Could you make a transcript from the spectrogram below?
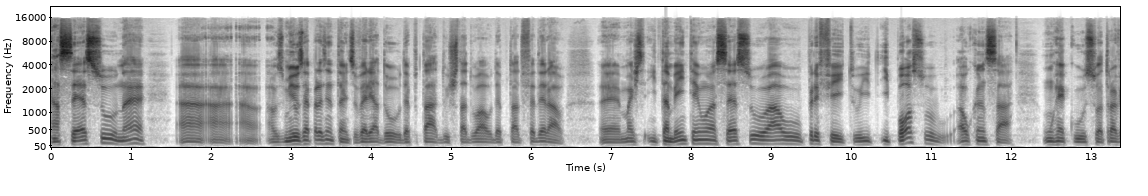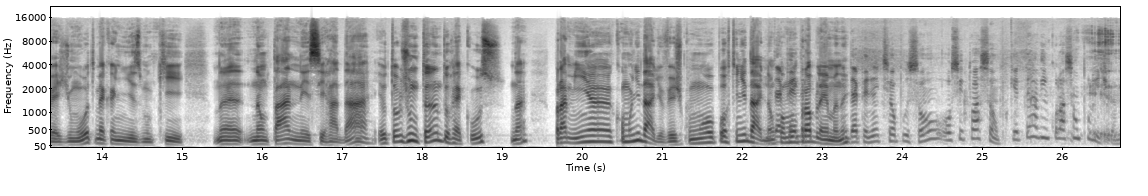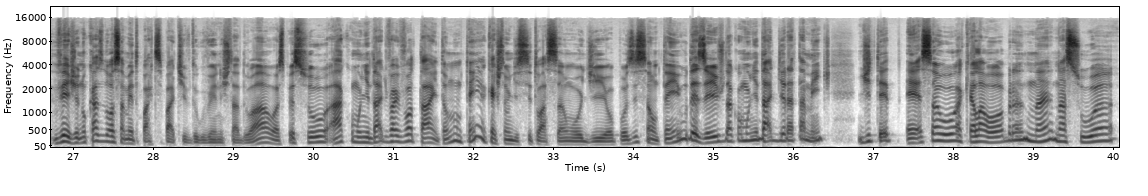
acesso né, a, a, a, aos meus representantes, o vereador, o deputado estadual, o deputado federal, é, mas, e também tenho acesso ao prefeito e, e posso alcançar um recurso através de um outro mecanismo que né, não está nesse radar, eu estou juntando recurso, né? Para minha comunidade. Eu vejo como uma oportunidade, não como um problema, né? Independente de ser oposição ou situação, porque tem a vinculação política. Né? Veja, no caso do orçamento participativo do governo estadual, as pessoas, a comunidade vai votar, então não tem a questão de situação ou de oposição, tem o desejo da comunidade diretamente de ter essa ou aquela obra né, na sua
